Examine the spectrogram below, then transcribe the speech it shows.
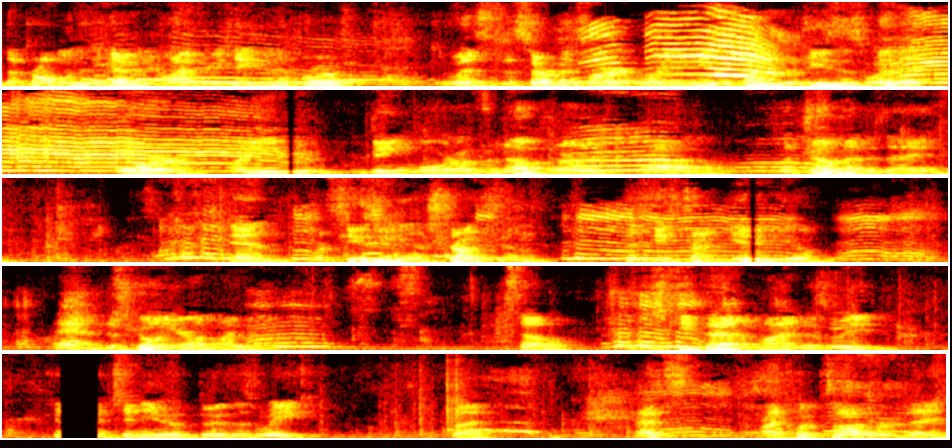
the problem that you have in your life? Are you taking the approach with the servant's heart, where you need to come to Jesus with it, or are you being more of a no, or uh, the Jonah today and refusing the instruction that he's trying to give you, and just going your own way with it? So just keep that in mind as we continue through this week. But that's my quick thought for today.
